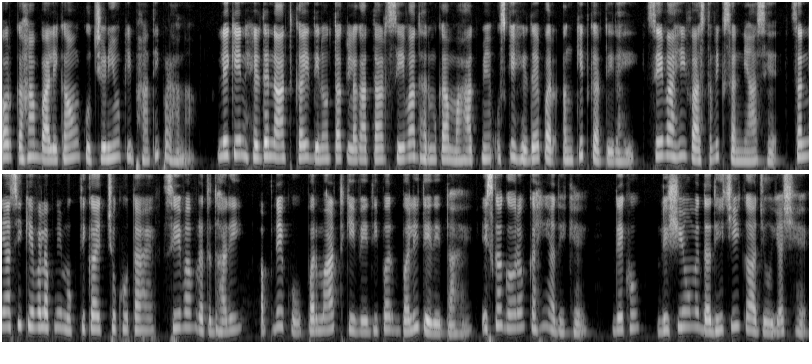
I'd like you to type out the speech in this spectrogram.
और कहा बालिकाओं को चिड़ियों की भांति पढ़ाना। लेकिन हृदयनाथ कई दिनों तक लगातार सेवा धर्म का महात्म्य उसके हृदय पर अंकित करती रही। सेवा ही वास्तविक संन्यास है। सन्यासी केवल अपनी मुक्ति का इच्छुक होता है। सेवा व्रतधारी अपने को परमार्थ की वेदी पर बलि दे देता है। इसका गौरव कहीं अधिक है। देखो, ऋषियों में दधीची का जो यश है,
